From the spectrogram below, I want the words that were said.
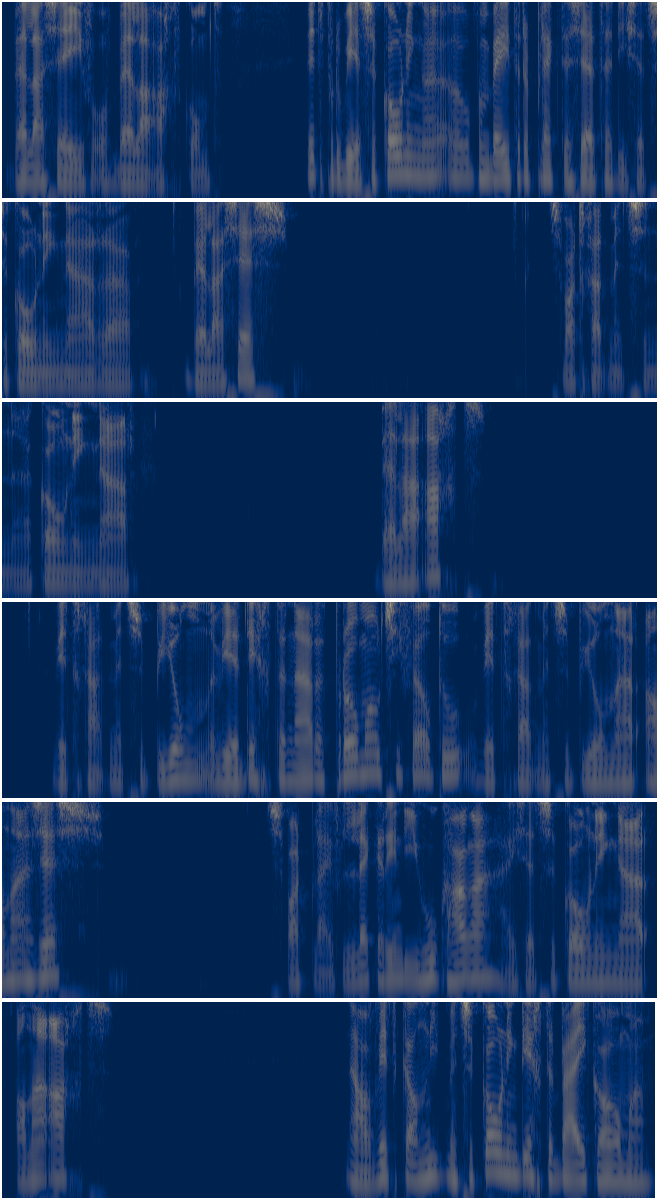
Bella 7 of Bella 8 komt. Wit probeert zijn koning uh, op een betere plek te zetten. Die zet zijn koning naar uh, Bella 6. Zwart gaat met zijn uh, koning naar Bella 8. Wit gaat met zijn pion weer dichter naar het promotieveld toe. Wit gaat met zijn pion naar Anna 6. Zwart blijft lekker in die hoek hangen. Hij zet zijn koning naar Anna 8. Nou, wit kan niet met zijn koning dichterbij komen.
